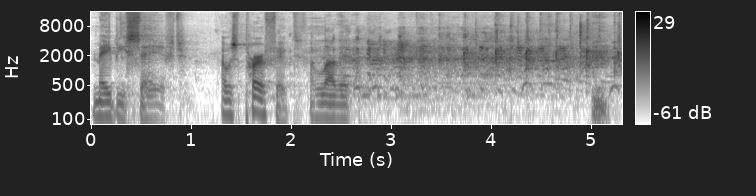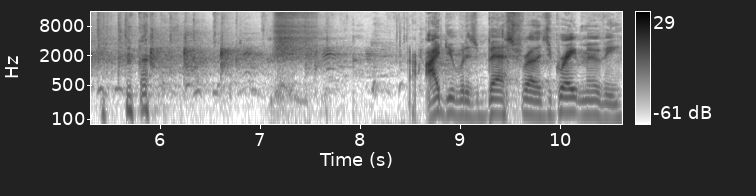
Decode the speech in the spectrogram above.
may be saved. That was perfect. I love it. I do what is best for others. It's a great movie.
